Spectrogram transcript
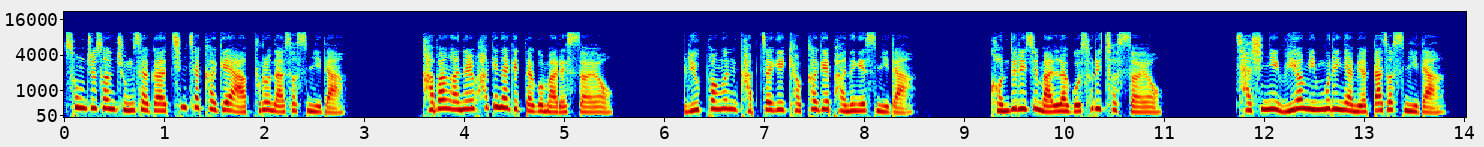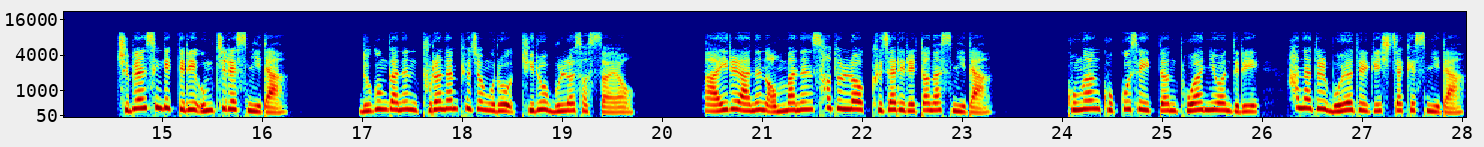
송주선 중사가 침착하게 앞으로 나섰습니다. 가방 안을 확인하겠다고 말했어요. 류펑은 갑자기 격하게 반응했습니다. 건드리지 말라고 소리쳤어요. 자신이 위험 인물이냐며 따졌습니다. 주변 승객들이 움찔했습니다. 누군가는 불안한 표정으로 뒤로 물러섰어요. 아이를 아는 엄마는 서둘러 그 자리를 떠났습니다. 공항 곳곳에 있던 보안 요원들이 하나둘 모여들기 시작했습니다.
